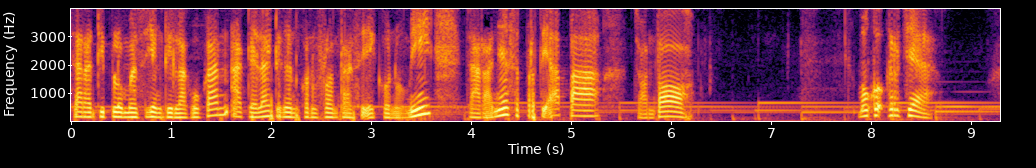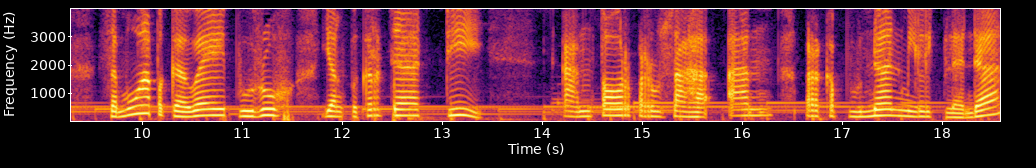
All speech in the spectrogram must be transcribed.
cara diplomasi yang dilakukan adalah dengan konfrontasi ekonomi. Caranya seperti apa? Contoh, mogok kerja semua pegawai buruh yang bekerja di kantor perusahaan perkebunan milik Belanda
